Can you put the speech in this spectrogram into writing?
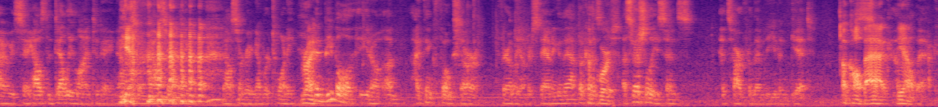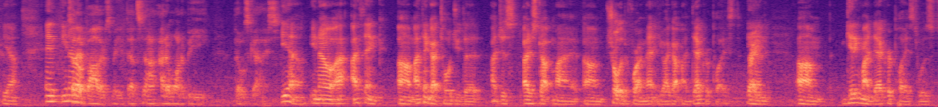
I always say, how's the deli line today? Now, Yeah. so now serving, now serving number twenty. Right. And people, you know, um, I think folks are fairly understanding of that because. course. Especially since it's hard for them to even get. a call back. A yeah, call back. yeah, and you know So that bothers me. That's not, I don't wanna be those guys. Yeah, you know, I, I think um, I think I told you that I just I just got my um, shortly before I met you I got my deck replaced Right. and um, getting my deck replaced was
